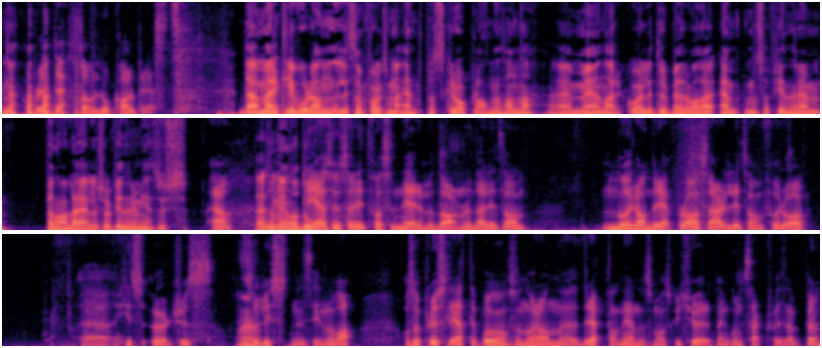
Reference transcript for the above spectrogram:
Og ble døpt av en lokal prest. Det er merkelig hvordan liksom folk som har endt på skråplanet sånn, da, eh, med narko eller torpeder, hva det er, enten så finner de pennalet, eller så finner de Jesus. Ja. Det er liksom en av det jeg syns er litt fascinerende med Dahmer, det er litt sånn Når han dreper, da, så er det litt sånn for å uh, His urges, Ja. så lystene sine, da. Og så plutselig etterpå, sånn som når han eh, drepte han ene som han skulle kjøre til en konsert, f.eks.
